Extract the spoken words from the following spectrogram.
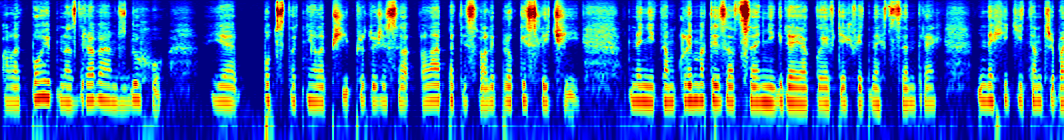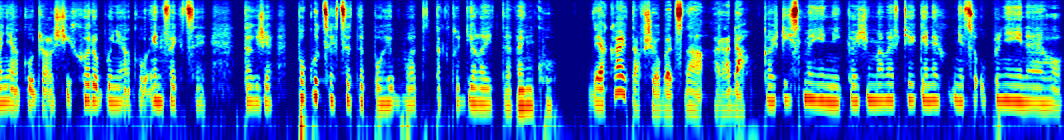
ale pohyb na zdravém vzduchu je podstatně lepší, protože se lépe ty svaly prokysličí. Není tam klimatizace nikde, jako je v těch fitness centrech. Nechytí tam třeba nějakou další chorobu, nějakou infekci. Takže pokud se chcete pohybovat, tak to dělejte venku. Jaká je ta všeobecná rada? Každý jsme jiný, každý máme v těch genech něco úplně jiného,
